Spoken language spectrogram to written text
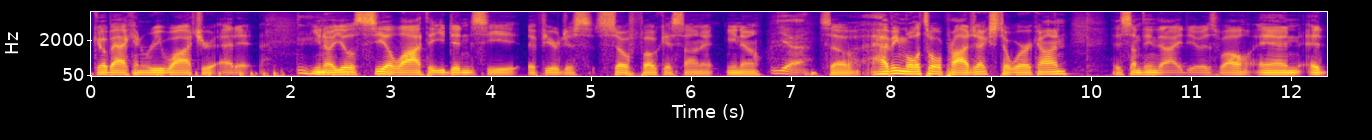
go back and rewatch your edit, you know mm-hmm. you'll see a lot that you didn't see if you're just so focused on it. You know, yeah, so having multiple projects to work on is something that I do as well, and it,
